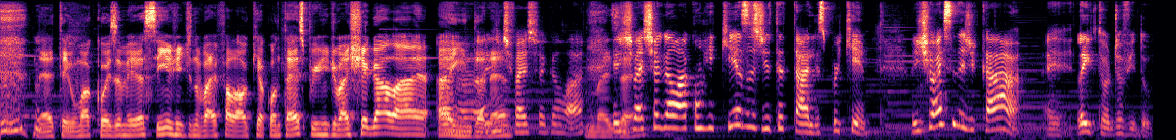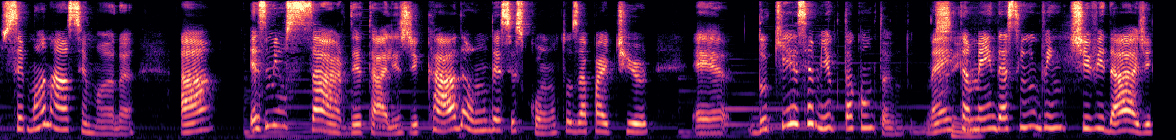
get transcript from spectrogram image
né? Tem uma coisa meio assim, a gente não vai falar o que acontece, porque a gente vai chegar lá ainda, ah, né? A gente vai chegar lá. Mas a gente é. vai chegar lá com riquezas de detalhes, porque a gente vai se dedicar, é, leitor de ouvido, semana a semana, a esmiuçar detalhes de cada um desses contos a partir é, do que esse amigo está contando, né? Sim. E também dessa inventividade.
